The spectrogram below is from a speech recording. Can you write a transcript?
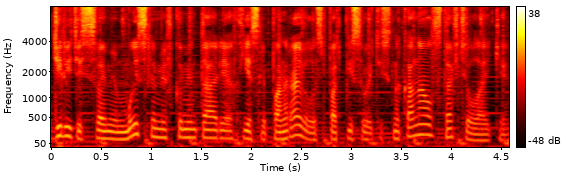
Делитесь своими мыслями в комментариях. Если понравилось, подписывайтесь на канал, ставьте лайки.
